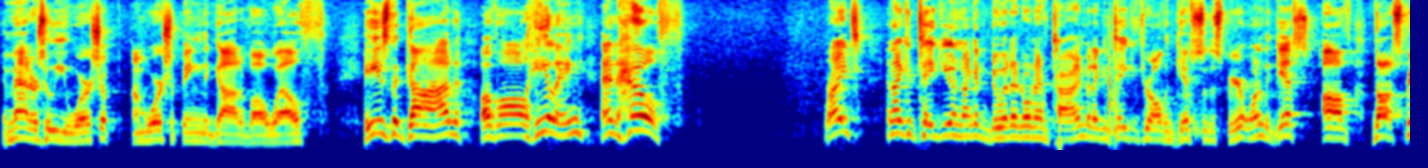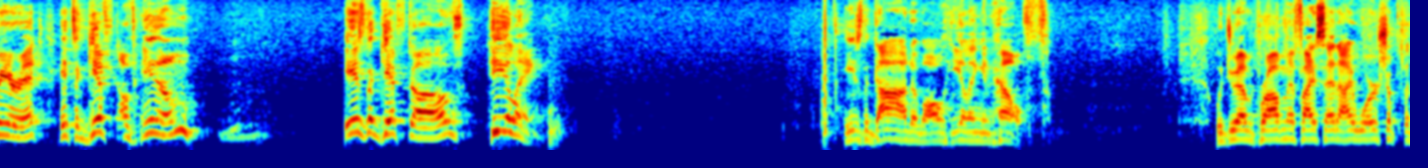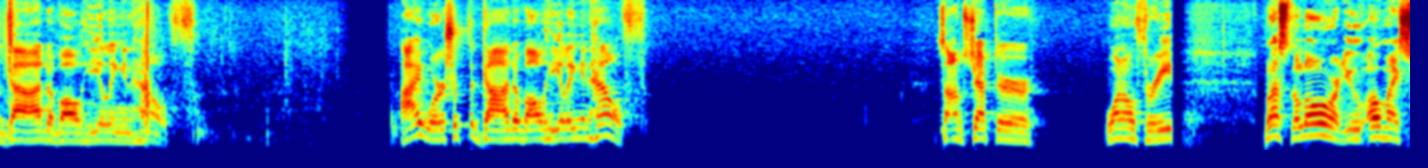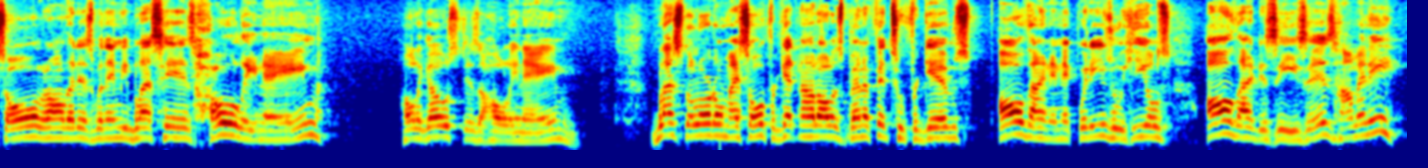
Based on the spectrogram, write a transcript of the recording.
it matters who you worship. I'm worshiping the God of all wealth. He's the God of all healing and health. Right? And I could take you I'm not gonna do it I don't have time but I can take you through all the gifts of the Spirit. One of the gifts of the Spirit it's a gift of him is the gift of healing. He's the God of all healing and health would you have a problem if I said I worship the God of all healing and health I worship the God of all healing and health. Psalms chapter 103 bless the Lord you oh my soul and all that is within me. Bless his holy name. Holy Ghost is a holy name. Bless the Lord oh my soul forget not all his benefits who forgives all thine iniquities who heals all thy diseases how many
